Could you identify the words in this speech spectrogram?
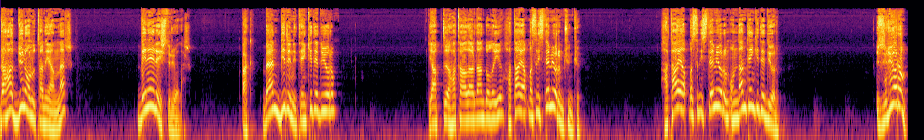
Daha dün onu tanıyanlar beni eleştiriyorlar. Bak ben birini tenkit ediyorum. Yaptığı hatalardan dolayı hata yapmasını istemiyorum çünkü. Hata yapmasını istemiyorum ondan tenkit ediyorum. Üzülüyorum.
